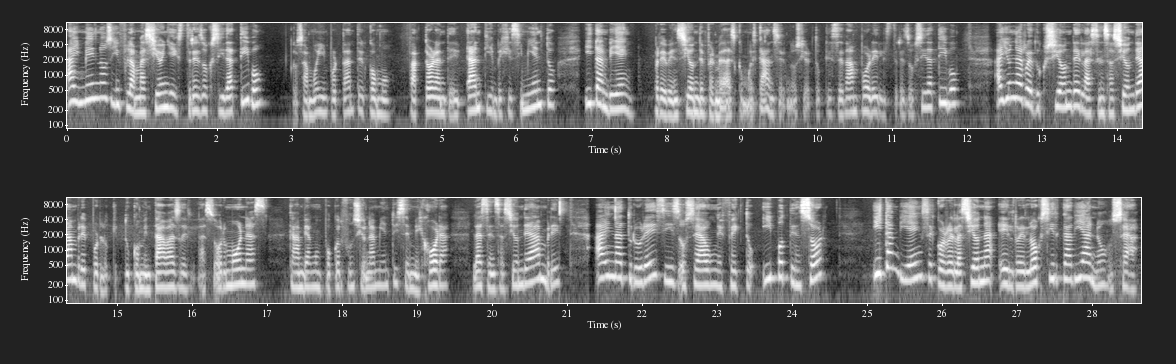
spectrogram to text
hay menos inflamación y estrés oxidativo, cosa muy importante como factor anti-envejecimiento y también prevención de enfermedades como el cáncer, ¿no es cierto?, que se dan por el estrés oxidativo. Hay una reducción de la sensación de hambre, por lo que tú comentabas de las hormonas cambian un poco el funcionamiento y se mejora la sensación de hambre hay natruresis, o sea, un efecto hipotensor, y también se correlaciona el reloj circadiano, o sea,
